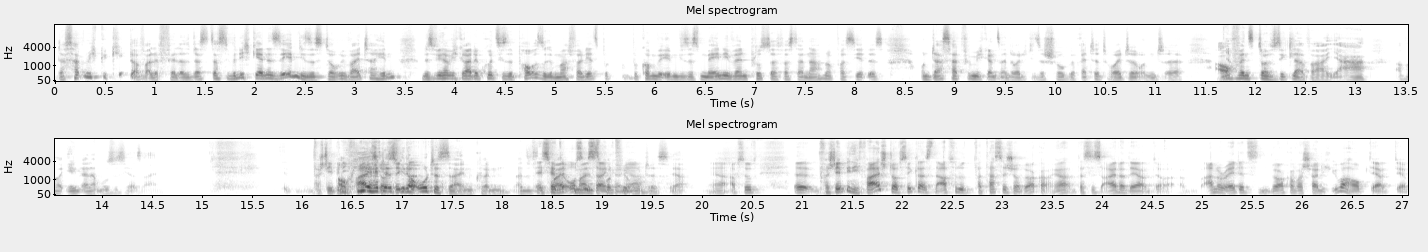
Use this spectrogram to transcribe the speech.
Das hat mich gekickt auf alle Fälle. Also das, das will ich gerne sehen, diese Story weiterhin. Und deswegen habe ich gerade kurz diese Pause gemacht, weil jetzt be bekommen wir eben dieses Main Event plus das, was danach noch passiert ist. Und das hat für mich ganz eindeutig diese Show gerettet heute. Und äh, auch Ja. wenn es Dolph Ziggler war, ja, aber irgendeiner muss es ja sein. Versteht mich Auch nicht hier falsch, hätte Dolph es wieder Ziggler- Otis sein können. Also Es hätte Otis sein Spot können, ja. Otis, ja. Ja, absolut. Äh, versteht mich nicht falsch, Dolph Ziggler ist ein absolut fantastischer Worker. Ja? Das ist einer der, der underratedsten Worker wahrscheinlich überhaupt. Der, der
